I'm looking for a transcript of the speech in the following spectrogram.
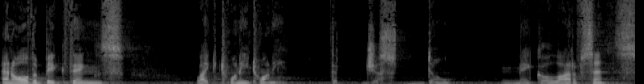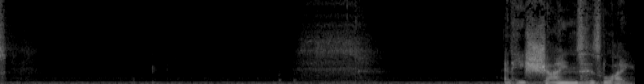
and all the big things like 2020 that just don't make a lot of sense. And he shines his light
